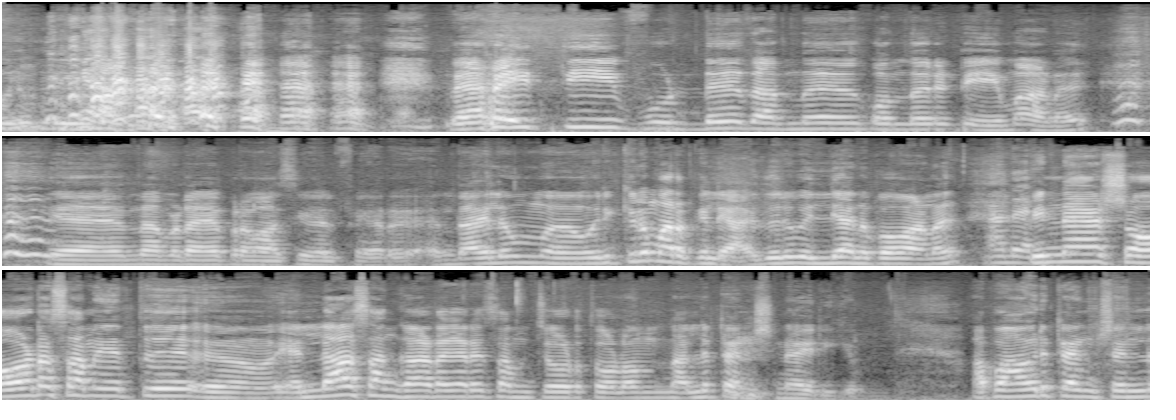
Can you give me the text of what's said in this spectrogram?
ഒരു വെറൈറ്റി ഫുഡ് തന്ന് കൊന്ന ഒരു ടീമാണ് നമ്മുടെ പ്രവാസി വെൽഫെയർ എന്തായാലും ഒരിക്കലും മറക്കില്ല. ഇതൊരു വലിയ അനുഭവമാണ്. പിന്നെ ഷോയുടെ സമയത്ത് എല്ലാ സംഘാടകരെ സംബന്ധിച്ചിടത്തോളം നല്ല ടെൻഷനായിരിക്കും അപ്പോൾ ആ ഒരു ടെൻഷനിൽ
